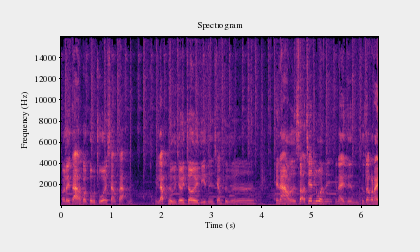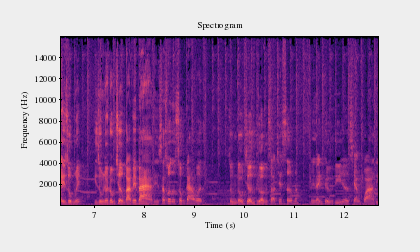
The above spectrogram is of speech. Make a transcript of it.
Rồi lấy tạo con công chúa để sang tạm đấy. Mình lắp thử chơi chơi tí xem thử uh, thế nào, sợ chết luôn ấy. Cái này thực ra con này dùng ấy, thì dùng cho đấu trường 3v3 thì xác suất sống cao hơn. Dùng đấu trường thường sợ chết sớm lắm. Mình đánh thử tí xem qua tí.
